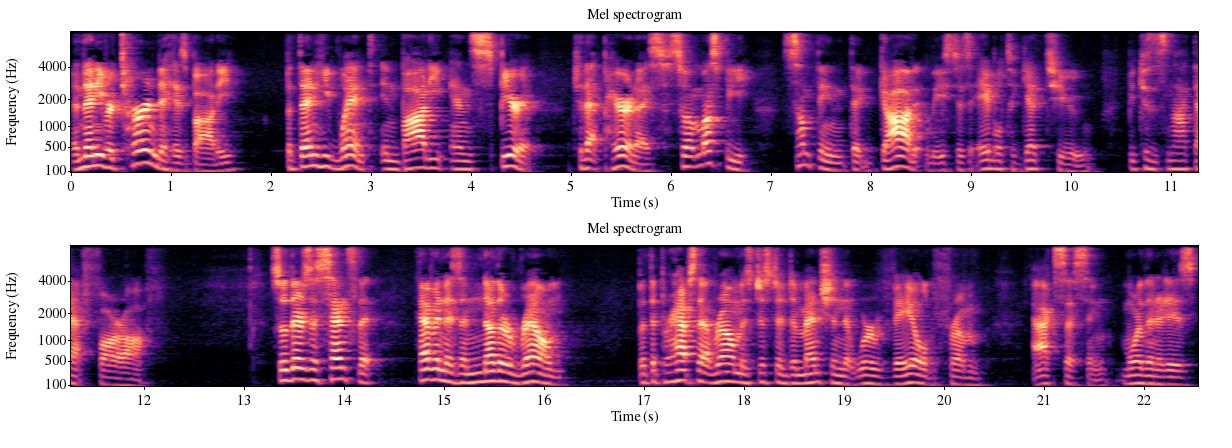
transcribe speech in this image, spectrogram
And then he returned to his body, but then he went in body and spirit to that paradise. So it must be something that God, at least, is able to get to because it's not that far off. So there's a sense that heaven is another realm, but that perhaps that realm is just a dimension that we're veiled from accessing more than it is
